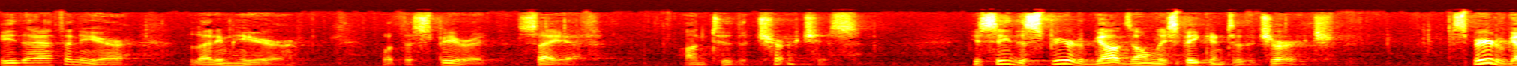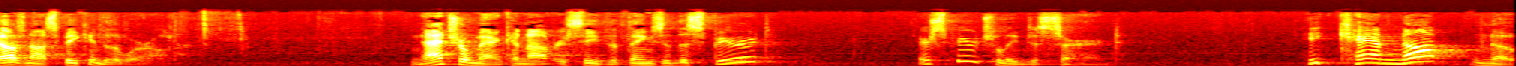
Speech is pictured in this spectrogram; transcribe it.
He that hath an ear, let him hear what the Spirit saith unto the churches. You see, the Spirit of God's only speaking to the church. The Spirit of God's not speaking to the world. Natural man cannot receive the things of the Spirit, they're spiritually discerned. He cannot know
